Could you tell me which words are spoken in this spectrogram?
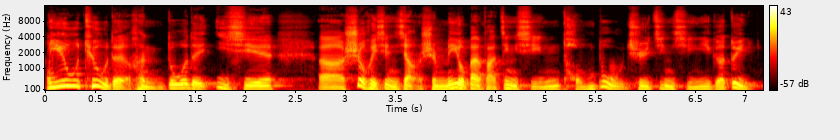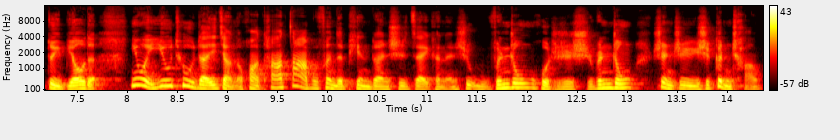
，YouTube 的很多的一些。呃，社会现象是没有办法进行同步去进行一个对对标的，因为 YouTube 来讲的话，它大部分的片段是在可能是五分钟或者是十分钟，甚至于是更长。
